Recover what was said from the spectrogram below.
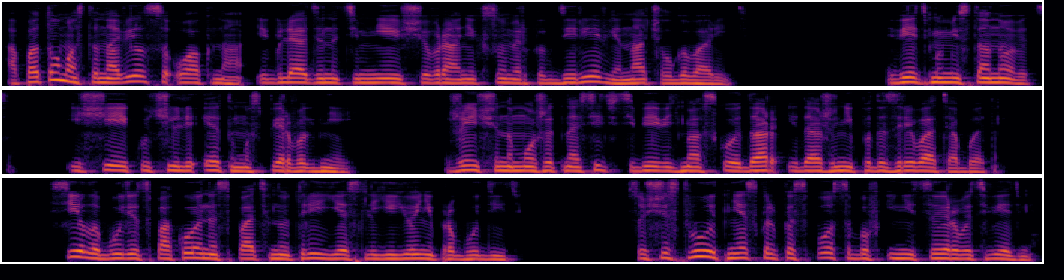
а потом остановился у окна и, глядя на темнеющие в ранних сумерках деревья, начал говорить. «Ведьмами становятся. Ищеек учили этому с первых дней. Женщина может носить в себе ведьмовской дар и даже не подозревать об этом. Сила будет спокойно спать внутри, если ее не пробудить. Существует несколько способов инициировать ведьму.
